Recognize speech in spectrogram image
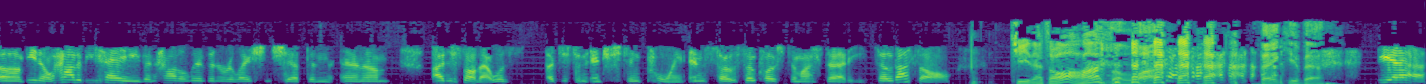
um, you know, how to behave and how to live in a relationship and and um I just thought that was uh, just an interesting point and so so close to my study. So that's all. Gee, that's all, huh? That's a lot. Thank you, Beth. Yeah,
